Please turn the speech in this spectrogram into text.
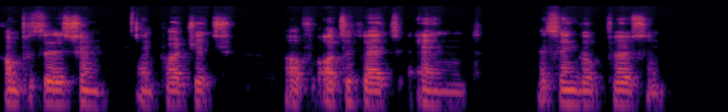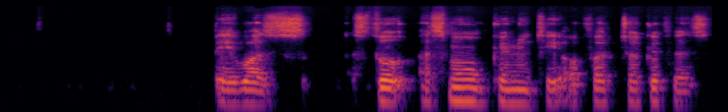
composition and project of artifacts and a single person. There was still a small community of photographers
